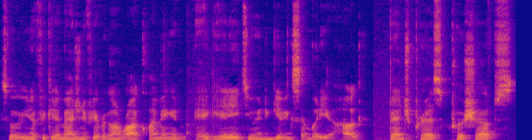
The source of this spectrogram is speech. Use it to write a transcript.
So you know, if you could imagine, if you ever gone rock climbing, and it, aids you in giving somebody a hug, bench press, push-ups,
